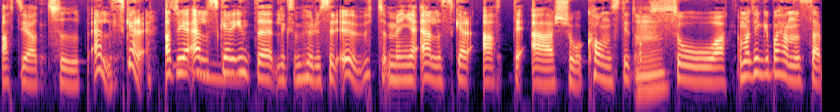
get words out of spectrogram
att jag typ älskar det. Alltså jag älskar inte liksom hur det ser ut men jag älskar att det är så konstigt och Mm. så, om man tänker på hennes så här,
